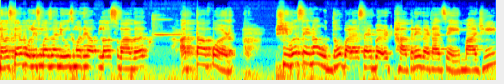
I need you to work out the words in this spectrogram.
नमस्कार पोलीस माझा न्यूजमध्ये आपलं स्वागत. आता आपण शिवसेना उद्धव बाळासाहेब ठाकरे गटाचे माजी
